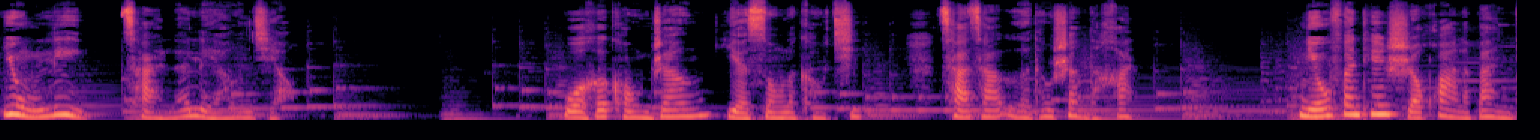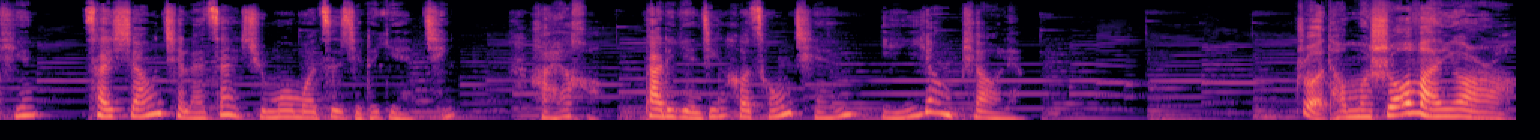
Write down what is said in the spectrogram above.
用力踩了两脚。我和孔章也松了口气，擦擦额头上的汗。牛翻天石画了半天，才想起来再去摸摸自己的眼睛。还好，他的眼睛和从前一样漂亮。这他妈啥玩意儿啊！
